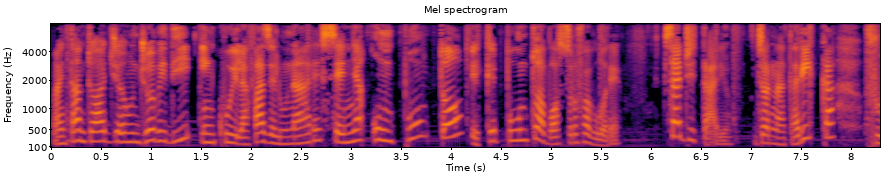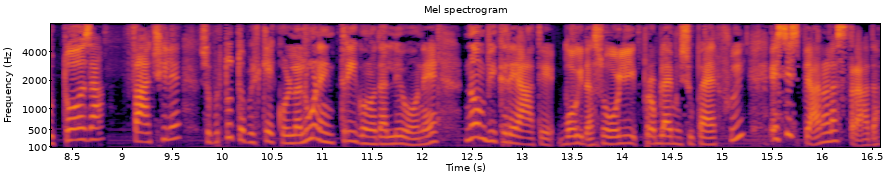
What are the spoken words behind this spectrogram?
ma intanto oggi è un giovedì in cui la fase lunare segna un punto e che punto a vostro favore. Sagittario, giornata ricca, fruttuosa, facile, soprattutto perché con la luna in trigono dal leone non vi create voi da soli problemi superflui e si spiana la strada.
